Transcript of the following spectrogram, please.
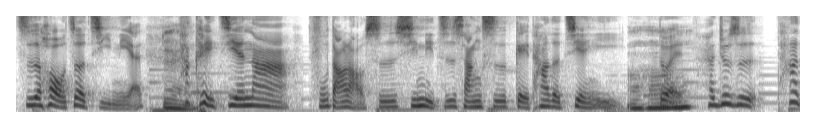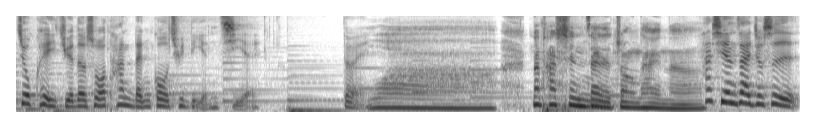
之后这几年，他可以接纳辅导老师、心理咨商师给他的建议，uh huh、对他就是。他就可以觉得说，他能够去连接，对，哇，那他现在的状态呢？他现在就是，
